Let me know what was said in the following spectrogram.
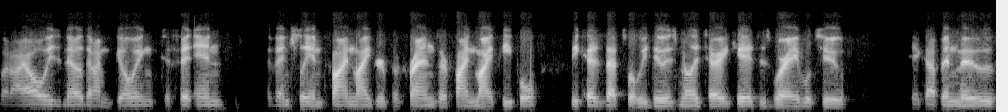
but I always know that I'm going to fit in eventually and find my group of friends or find my people because that's what we do as military kids is we're able to pick up and move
